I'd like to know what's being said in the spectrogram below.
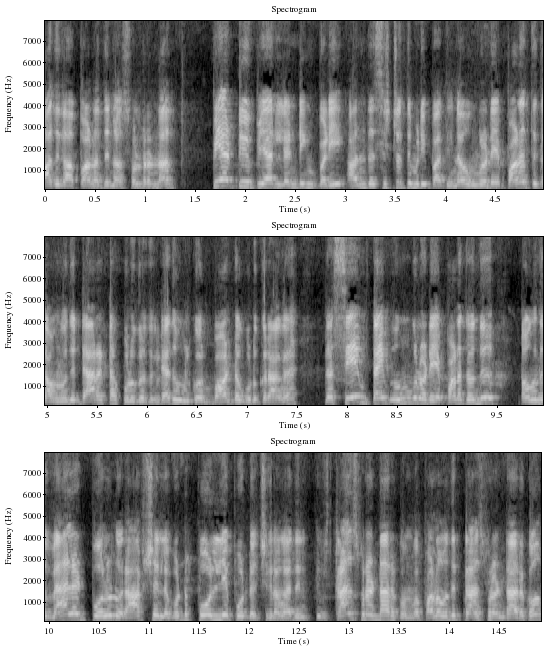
பாதுகாப்பானது நான் சொல்றேன்னா பியர் டு பியர் லெண்டிங் படி அந்த சிஸ்டத்து படி பார்த்தீங்கன்னா உங்களுடைய பணத்துக்கு அவங்க வந்து டேரெக்டாக கொடுக்கறது கிடையாது. உங்களுக்கு ஒரு பாண்டை கொடுக்குறாங்க. த சேம் டைம் உங்களுடைய பணத்தை வந்து அவங்க வந்து வேலட் போலன்னு ஒரு ஆப்ஷனில் போட்டு போல்லே போட்டு வச்சுக்கிறாங்க. அது டிரான்ஸ்பரண்ட்டாக இருக்கும். உங்கள் பணம் வந்து டிரான்ஸ்பரண்ட்டாக இருக்கும்.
